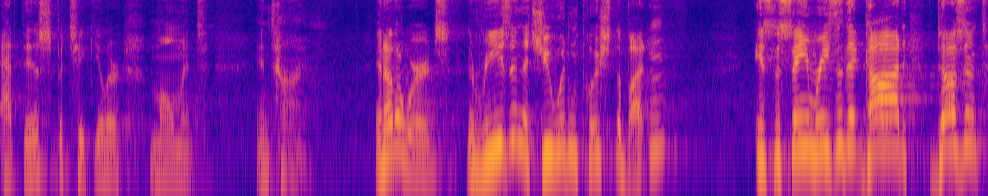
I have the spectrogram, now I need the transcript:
at this particular moment in time. In other words, the reason that you wouldn't push the button is the same reason that God doesn't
